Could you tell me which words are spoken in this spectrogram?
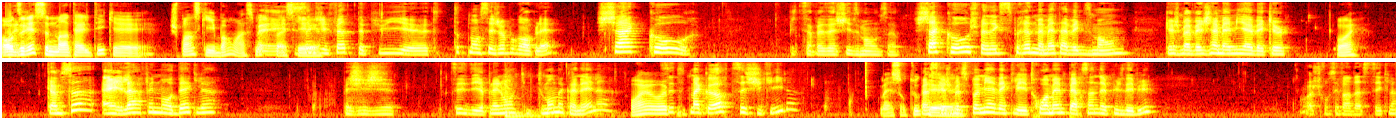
On Ouais. dirait que c'est une mentalité que je pense qu'il est bon à se mettre Ben, c'est ça que que. j'ai fait depuis euh, tout, tout mon cégep au complet. Chaque cours. Puis ça faisait chier du monde, ça. Chaque cours, je faisais exprès de me mettre avec du monde que je m'avais jamais mis avec eux. Ouais. Comme ça, hey, là, à la fin de mon deck, là. Ben, j'ai. Tu sais, il y a plein de monde qui. Tout le monde me connaît, là. Ouais, ouais. Tu sais, toute ma cohorte, tu sais, je suis qui, là. Mais surtout Parce que... que. je me suis pas mis avec les trois mêmes personnes depuis le début. Ouais, je trouve c'est fantastique, là.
